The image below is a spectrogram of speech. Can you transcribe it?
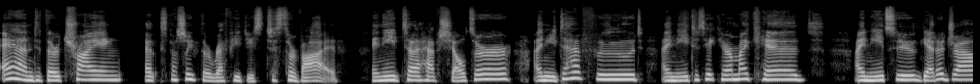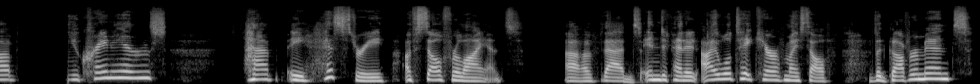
and they're trying, especially if they're refugees, to survive. I need to have shelter. I need to have food. I need to take care of my kids. I need to get a job. Ukrainians have a history of self reliance, of that hmm. independent. I will take care of myself. The government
